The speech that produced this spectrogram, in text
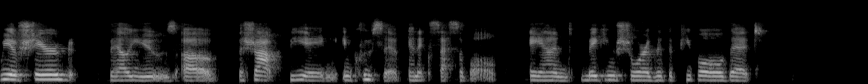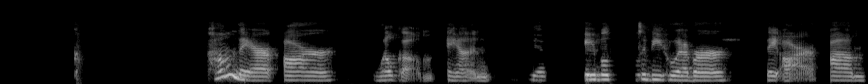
we have shared values of the shop being inclusive and accessible and making sure that the people that come there are welcome and yep. able to be whoever they are. Um,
